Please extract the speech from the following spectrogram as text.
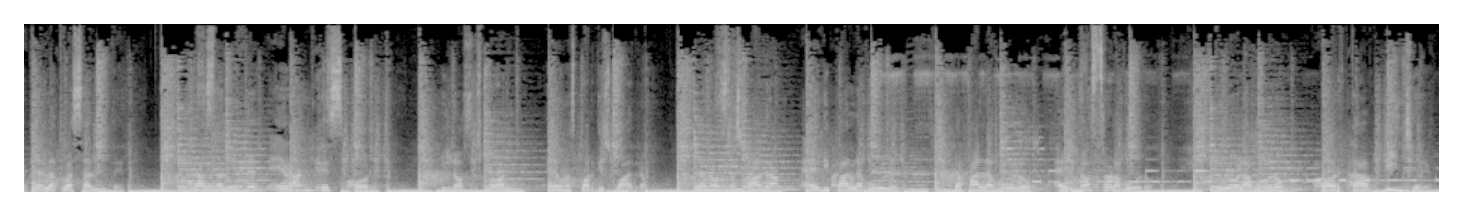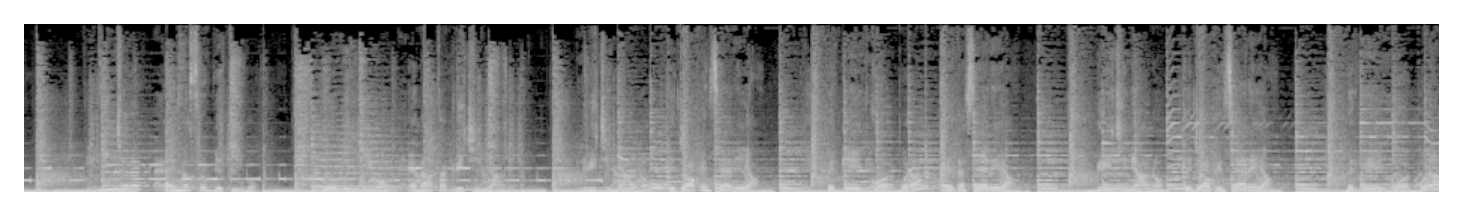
per la tua salute. La salute è anche sport. Il nostro sport è uno sport di squadra. La nostra squadra è di pallavolo. La pallavolo è il nostro lavoro. Duro lavoro porta a vincere. Vincere è il nostro obiettivo. L'obiettivo è nato a Gricignano. Gricignano che gioca in Serie A. Perché il Corpora è da Serie A. Gricignano che gioca in Serie A. Perché il Corpora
